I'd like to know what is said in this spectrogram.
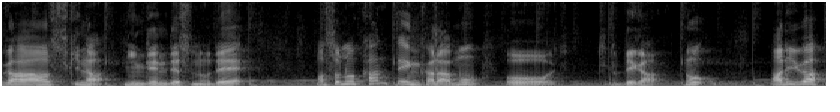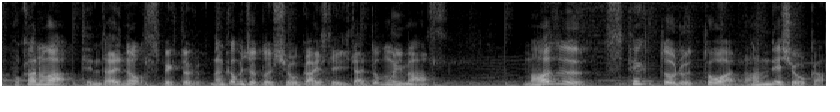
が好きな人間ですので、まあ、その観点からもちょっとベガのあるいは他のは天体のスペクトルなんかもちょっと紹介していきたいと思います。まずスペクトルとは何でしょうか、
